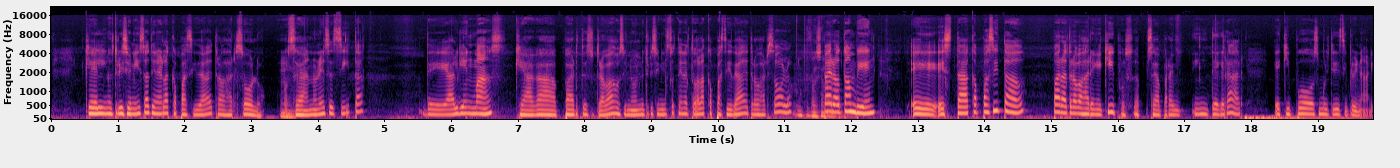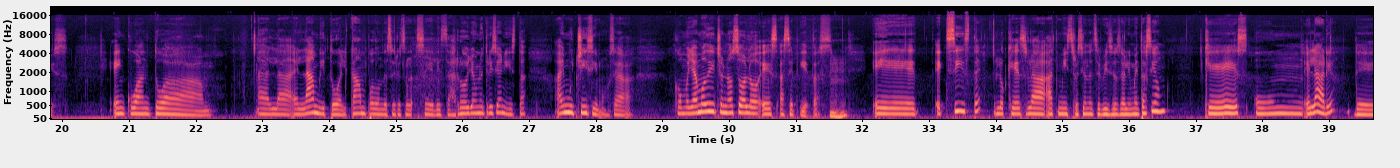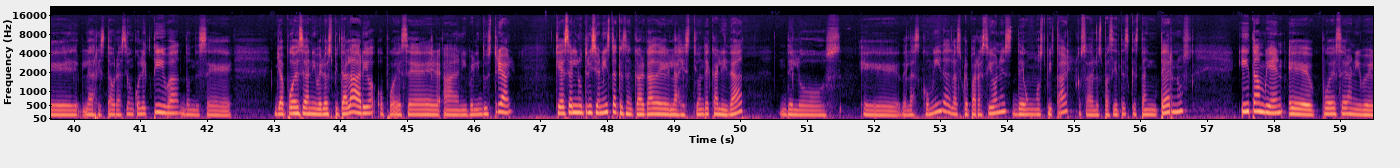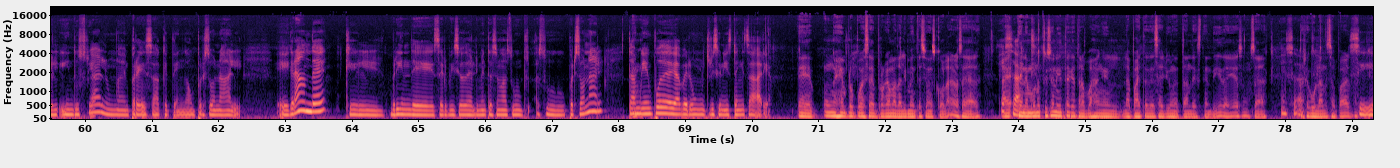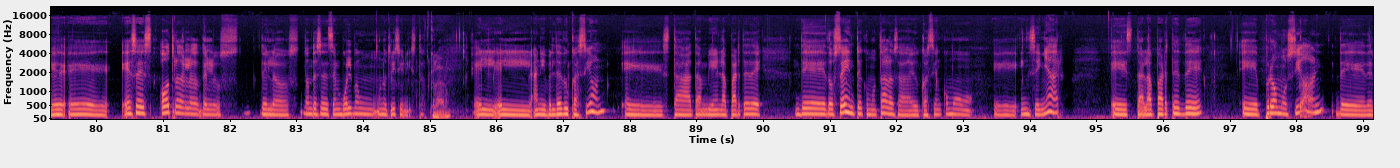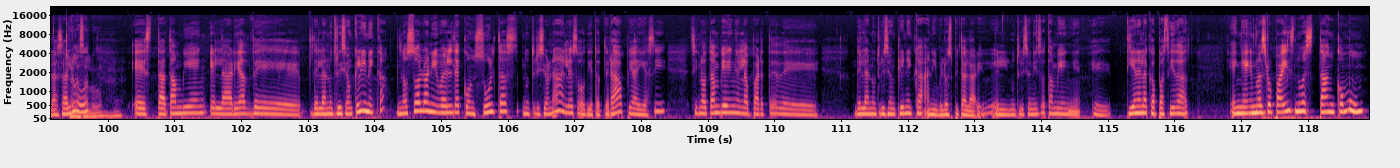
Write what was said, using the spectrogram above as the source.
que el nutricionista tiene la capacidad de trabajar solo. O Mm. sea, no necesita de alguien más que haga parte de su trabajo, sino el nutricionista tiene toda la capacidad de trabajar solo, pero también eh, está capacitado para trabajar en equipos, o sea, para in- integrar equipos multidisciplinarios. En cuanto a, a la- el ámbito, el campo donde se, se desarrolla un nutricionista, hay muchísimo. O sea, como ya hemos dicho, no solo es hacer dietas. Eh, existe lo que es la Administración de Servicios de Alimentación, que es un, el área de la restauración colectiva, donde se ya puede ser a nivel hospitalario o puede ser a nivel industrial, que es el nutricionista que se encarga de la gestión de calidad de los eh, de las comidas, de las preparaciones de un hospital, o sea, de los pacientes que están internos. Y también eh, puede ser a nivel industrial, una empresa que tenga un personal eh, grande, que brinde servicio de alimentación a su, a su personal. También puede haber un nutricionista en esa área. Eh, un ejemplo puede ser el programa de alimentación escolar. O sea, hay- tenemos nutricionistas que trabajan en la parte de desayuno tan extendida y eso. O sea, Exacto. regulando esa parte. Sí, eh, eh, ese es otro de, los de los de los donde se desenvuelve un, un nutricionista. Claro. El, el- a nivel de educación eh, está también la parte de, de docente como tal, o sea, educación como eh, enseñar. Está la parte de eh, promoción de, de la De salud. la salud. ujú. Está también el área de, de la nutrición clínica, no solo a nivel de consultas nutricionales o dietoterapia y así, sino también en la parte de, de la nutrición clínica a nivel hospitalario. El nutricionista también eh, tiene la capacidad. En, en nuestro país no es tan común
